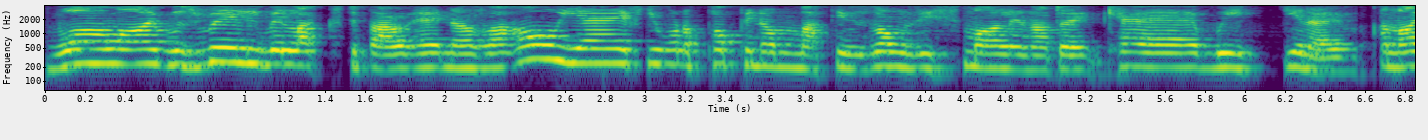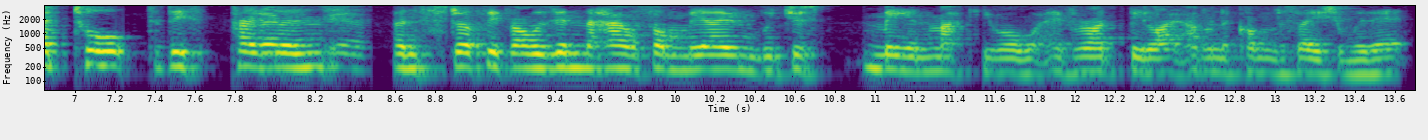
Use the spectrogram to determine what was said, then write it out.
while I was really relaxed about it, and I was like, oh, yeah, if you want to pop in on Matthew, as long as he's smiling, I don't care. We, you know, and I'd talk to this presence Yeah. and stuff. If I was in the house on my own with just me and Matthew or whatever, I'd be like having a conversation with it.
